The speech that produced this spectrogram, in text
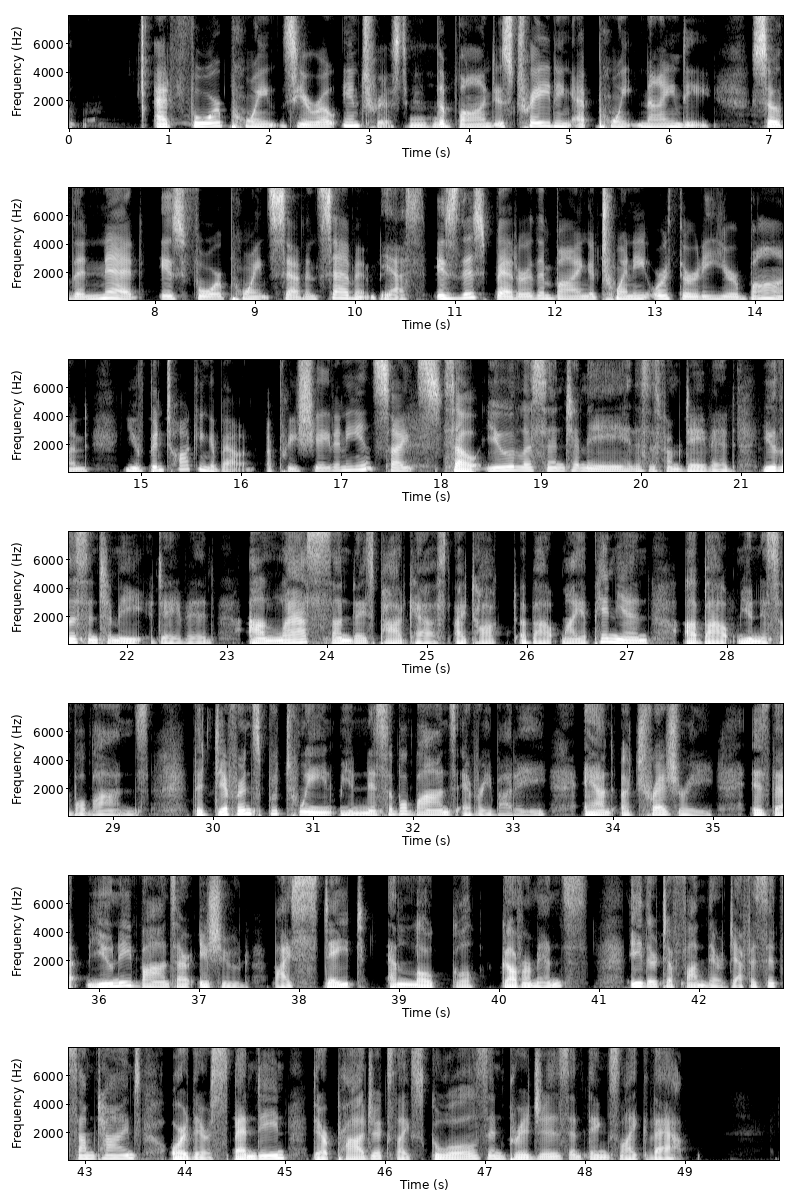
At 4.0 interest. Mhm. The bond is trading at 0.90. So the net is 4.77. Yes. Is this better than buying a 20 or 30 year bond you've been talking about? Appreciate any insights. So you listen to me. This is from David. You listen to me, David. On last Sunday's podcast, I talked about my opinion about municipal bonds. The difference between municipal bonds, everybody, and a treasury is that muni bonds are issued by state and local governments, either to fund their deficits sometimes or their spending, their projects like schools and bridges and things like that.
